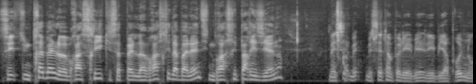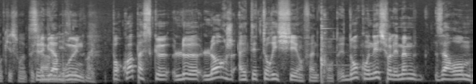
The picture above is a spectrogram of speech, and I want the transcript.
C'est une très belle brasserie qui s'appelle la Brasserie de la Baleine. C'est une brasserie parisienne. Mais c'est, mais, mais c'est un peu les, bières- les bières brunes, donc qui sont un peu. C'est les bières brunes. Ouais. Pourquoi? Parce que le l'orge a été torréfié en fin de compte. Et donc on est sur les mêmes arômes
